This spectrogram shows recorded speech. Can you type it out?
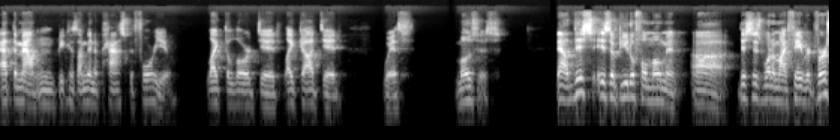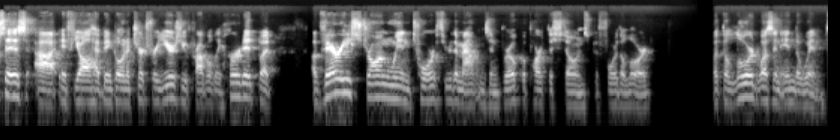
at the mountain because I'm going to pass before you, like the Lord did, like God did with Moses. Now, this is a beautiful moment. Uh, this is one of my favorite verses. Uh, if y'all have been going to church for years, you've probably heard it, but a very strong wind tore through the mountains and broke apart the stones before the Lord. But the Lord wasn't in the wind.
